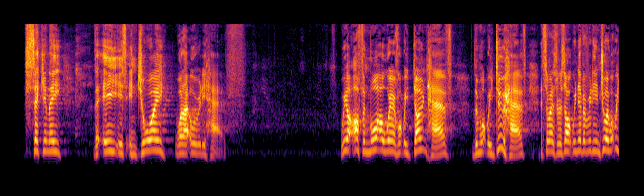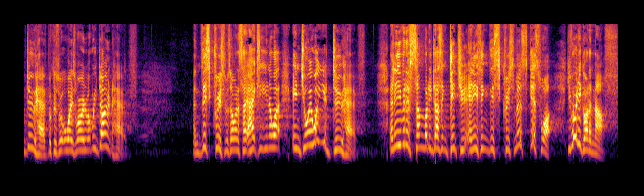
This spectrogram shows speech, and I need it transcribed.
Secondly, the E is enjoy what I already have. We are often more aware of what we don't have than what we do have. And so as a result, we never really enjoy what we do have because we're always worried about what we don't have. And this Christmas, I want to say, actually, you know what? Enjoy what you do have. And even if somebody doesn't get you anything this Christmas, guess what? You've already got enough.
